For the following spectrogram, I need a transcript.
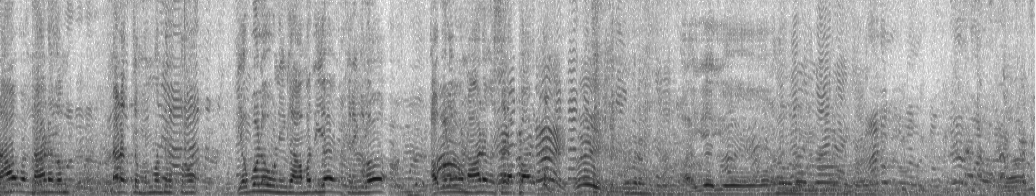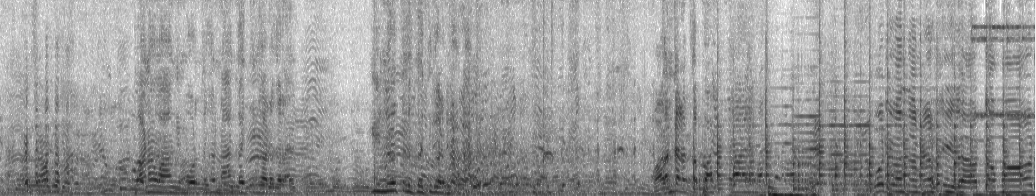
நாவல் நாடகம் நடத்த முன்வந்திருக்கிறோம். எவ்வளவு நீங்க அமைதியா இருக்கிறீங்களோ அவ்வளவு நாடகம் சிறப்பா இருக்கும். ஐயோ பணம் வாங்கி போறதுக்கு நான் கத்தி கிடக்குறேன். இன்னத்துக்கு கத்தி கிடக்குறேன். மண்டலத்தை பாட்டு ஓடி வந்த மேடையில ஆட்டமாட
